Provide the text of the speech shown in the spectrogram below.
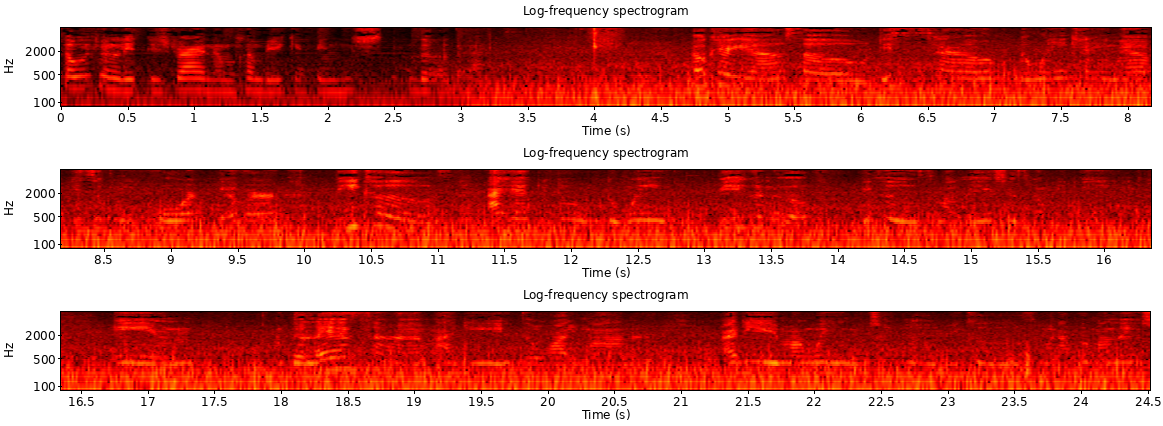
So we're gonna let this dry and I'm gonna come back and finish the other eye. Okay y'all, so this is how the wing came out. It took me forever because I had to do the wing big enough because my lash is gonna be big. And the last time I did the white liner, I did my wing too low because when I put my lashes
